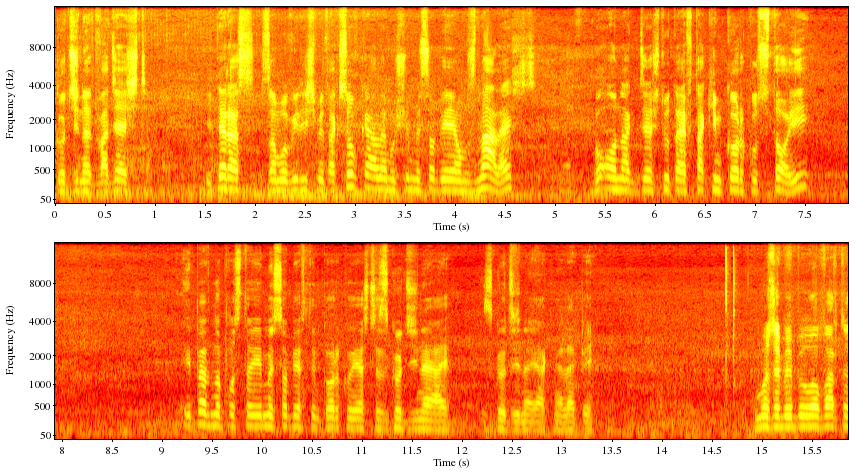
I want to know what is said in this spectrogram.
godzinę 20. I teraz zamówiliśmy taksówkę, ale musimy sobie ją znaleźć, bo ona gdzieś tutaj w takim korku stoi i pewno postoimy sobie w tym korku jeszcze z godzinę, a z godzinę jak najlepiej. Może by było warto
